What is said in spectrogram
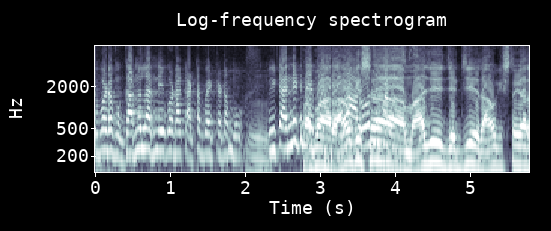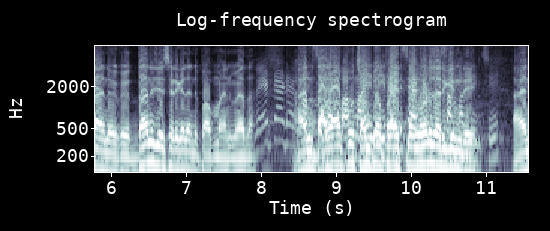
ఇవ్వడము గనులన్నీ కూడా కట్టబెట్టడము వీటన్నిటి రామకృష్ణ మాజీ జడ్జి రామకృష్ణ గారు ఆయన యుద్ధాన్ని చేశాడు కదండి పాపం ఆయన మీద. ఆయన దాదాపు చంపే ప్రయత్నం కూడా జరిగింది. ఆయన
